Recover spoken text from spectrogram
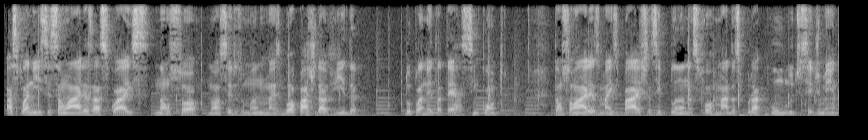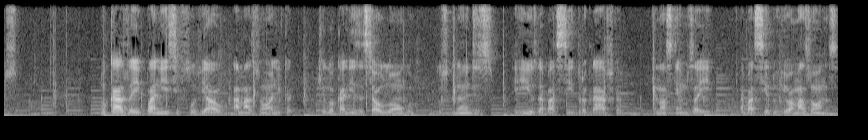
As planícies são áreas às quais não só nós seres humanos, mas boa parte da vida do planeta Terra se encontra. Então são áreas mais baixas e planas formadas por acúmulo de sedimentos. No caso aí, planície fluvial amazônica, que localiza-se ao longo dos grandes rios da bacia hidrográfica que nós temos aí, a bacia do Rio Amazonas.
